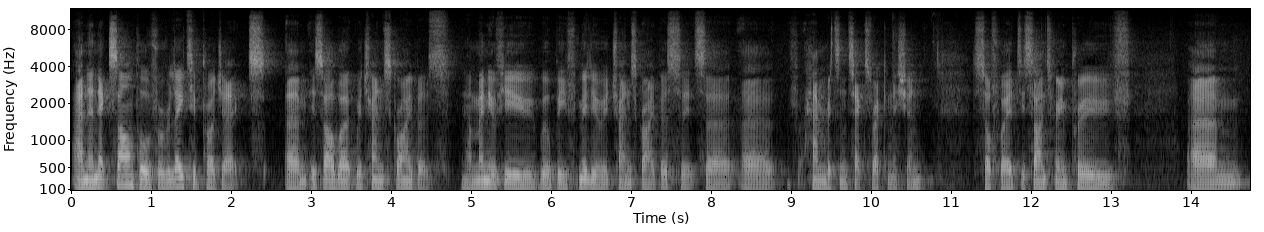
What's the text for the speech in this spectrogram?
And an example of a related project um, is our work with Transkribus. Now, many of you will be familiar with Transkribus. It's a, a handwritten text recognition software designed to improve um,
